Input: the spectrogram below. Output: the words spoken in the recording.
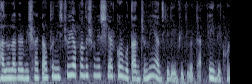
ভালো লাগার বিষয়টাও তো নিশ্চয়ই আপনাদের সঙ্গে শেয়ার করব। তার জন্যই আজকের এই ভিডিওটা। এই দেখুন,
